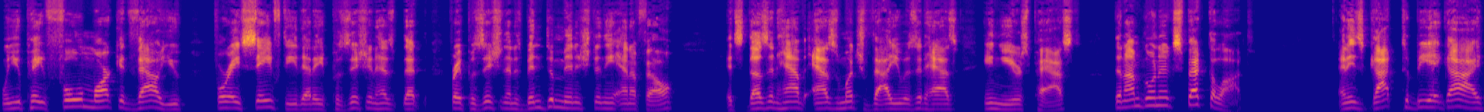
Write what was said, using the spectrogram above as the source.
when you pay full market value for a safety that a position has that for a position that has been diminished in the NFL, it doesn't have as much value as it has in years past, then I'm going to expect a lot. And he's got to be a guy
